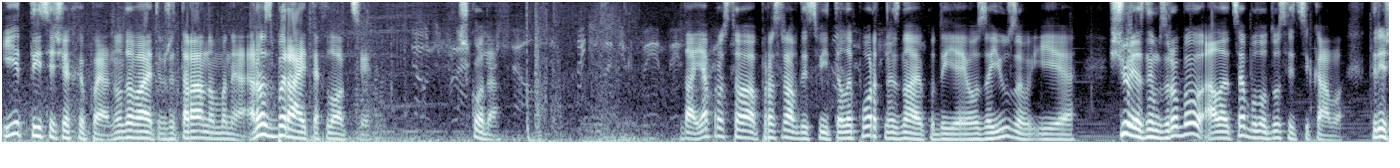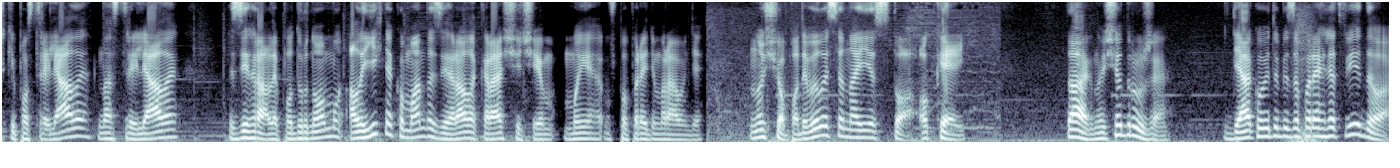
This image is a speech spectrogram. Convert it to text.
І 1000 хп. Ну давайте вже тараном мене. Розбирайте, хлопці. Шкода. Да, я просто просрав десь свій телепорт, не знаю, куди я його заюзав і що я з ним зробив, але це було досить цікаво. Трішки постріляли, настріляли, зіграли по-дурному, але їхня команда зіграла краще, ніж ми в попередньому раунді. Ну що, подивилися на Є100, окей. Так, ну що, друже, дякую тобі за перегляд відео.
